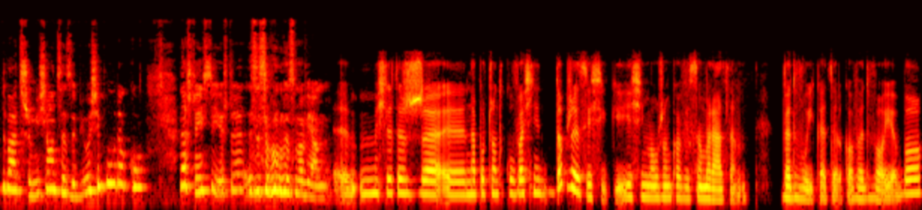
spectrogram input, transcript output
dwa, trzy miesiące, zrobiło się pół roku. Na szczęście jeszcze ze sobą rozmawiamy. Myślę też, że y, na początku właśnie dobrze jest, jeśli, jeśli małżonkowie są razem we dwójkę tylko, we dwoje, bo,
